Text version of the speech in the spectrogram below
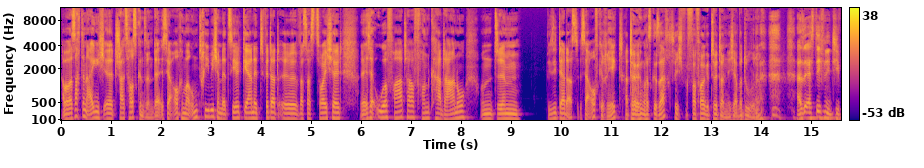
Aber was sagt denn eigentlich äh, Charles Hoskinson? Der ist ja auch immer umtriebig und erzählt gerne, twittert, äh, was das Zeug hält. Der ist ja Urvater von Cardano und ähm, wie sieht der das? Ist er aufgeregt? Hat er irgendwas gesagt? Ich verfolge Twitter nicht, aber du, ne? Also er ist definitiv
